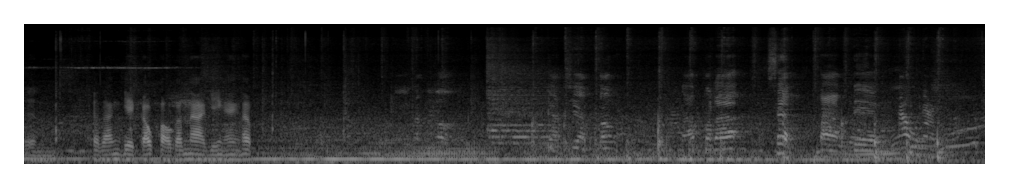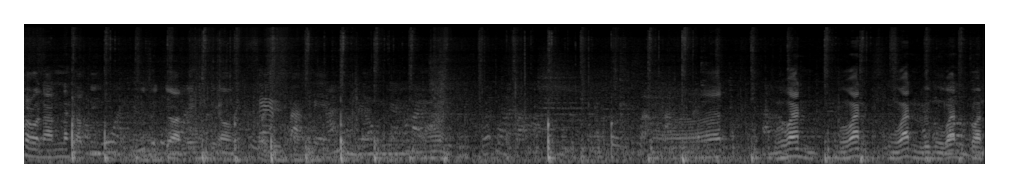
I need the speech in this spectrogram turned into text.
เป็นกำลังเก็บเกาเขากันหน้ายิงไงครับนี่ครับพี่น้องอยากเชื่อมต้องน้ำปลาร้าแซ่บปากแดงเท่านั้นเท่านั้นนะครับนี่รู้สึกยอดเลยครับพี่น้องแป้งปากแดงมือวันมือวันมือวันหรือมือวันก่อน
